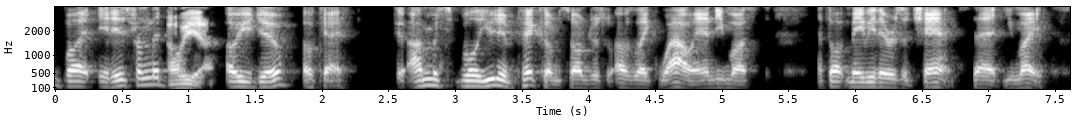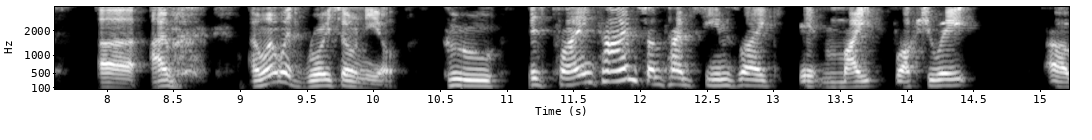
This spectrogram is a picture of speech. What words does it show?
but it is from the oh yeah, Oh, you do? Okay. I'm well. You didn't pick him, so I'm just. I was like, wow, Andy must. I thought maybe there was a chance that you might. Uh, I I went with Royce O'Neale, who his playing time sometimes seems like it might fluctuate uh,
